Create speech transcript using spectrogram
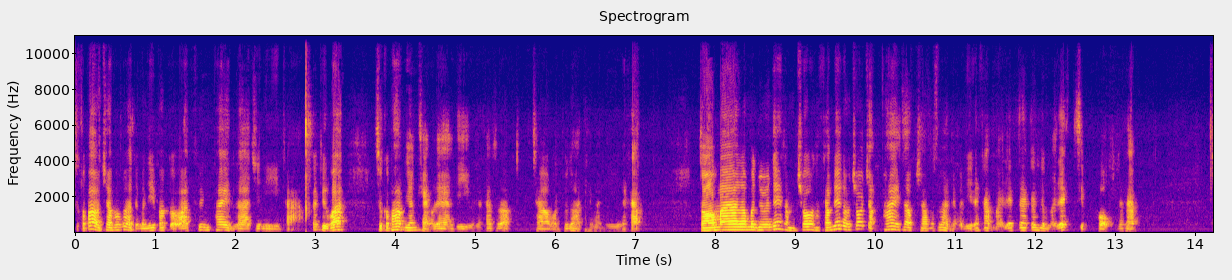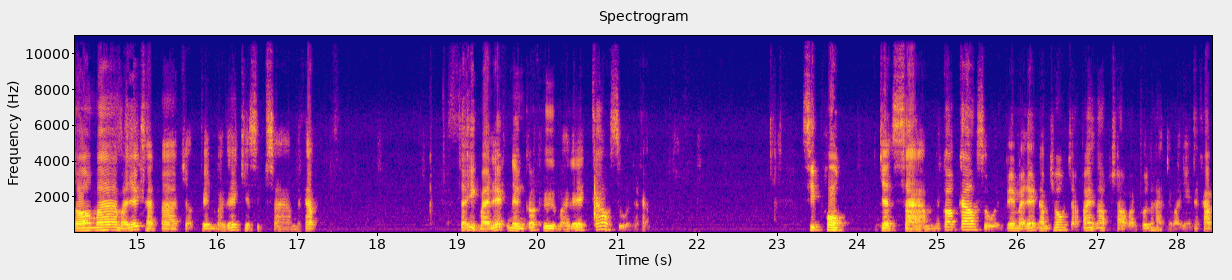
สุขภาพของชาวพฤหัสในวันนี้ปรากฏว่าขึ้นไพ่ราชินีดาบก็ถือว่าสุขภาพยังแข็งแรงดีอยู่นะครับสำหรับชาววันพฤหัสในวันนี้นะครับ ต่อมาเรามาดูเลขนำโชคนะครับเลขนำโชคจากไพ่สำหรับชาวพฤหัสในวันนี้นะครับ หมายเลขแรกก็คือหมายเลข 16 นะครับ ต่อมาหมายเลขถัดมาจะเป็นหมายเลข73นะครับและอีกหมายเลขหนึ่งก็คือหมายเลข 90 นะครับ 16 73 แล้วก็ 90 เป็นหมายเลขนำโชคจากไพ่รับชาววันพฤหัสในวันนี้นะครับ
